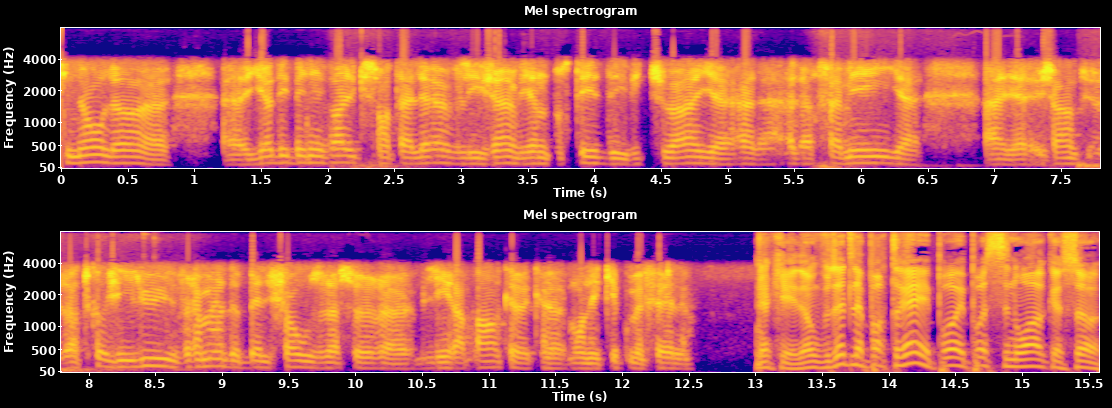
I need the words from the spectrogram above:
sinon, là, euh, euh, il y a des bénévoles qui sont à l'œuvre, les gens viennent porter des victuailles à, leur famille. en, tout cas, j'ai lu vraiment de belles choses là, sur les rapports que, mon équipe me fait. Là. OK, donc vous êtes le portrait et pas, et pas si noir que ça.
